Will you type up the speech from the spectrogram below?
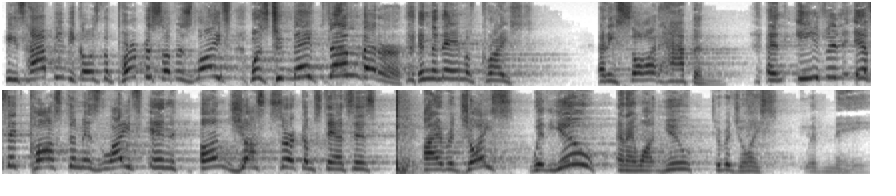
He's happy because the purpose of his life was to make them better in the name of Christ. And he saw it happen. And even if it cost him his life in unjust circumstances, I rejoice with you and I want you to rejoice with me.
